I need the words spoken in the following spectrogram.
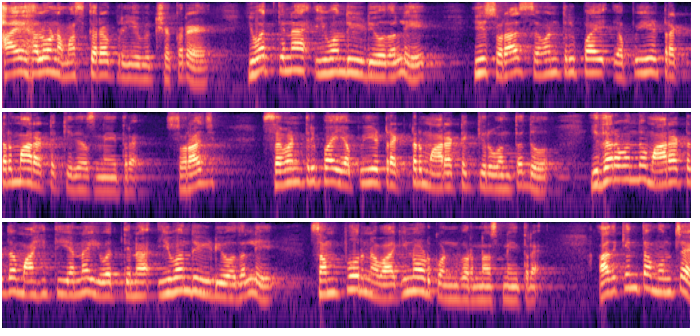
ಹಾಯ್, ಹಲೋ, ನಮಸ್ಕಾರ ಪ್ರಿಯ ವೀಕ್ಷಕರೇ. ಇವತ್ತಿನ ಈ ಒಂದು ವಿಡಿಯೋದಲ್ಲಿ ಈ Swaraj seven three five F E tractor ಮಾರಾಟಕ್ಕಿದೆ ಸ್ನೇಹಿತರೆ. Swaraj seven three five F E tractor ಮಾರಾಟಕ್ಕಿರುವಂಥದ್ದು ಇದರ ಒಂದು ಮಾರಾಟದ ಮಾಹಿತಿಯನ್ನು ಇವತ್ತಿನ ಈ ಒಂದು ವಿಡಿಯೋದಲ್ಲಿ ಸಂಪೂರ್ಣವಾಗಿ ನೋಡ್ಕೊಂಡು ಬರೋಣ ಸ್ನೇಹಿತರೆ. ಅದಕ್ಕಿಂತ ಮುಂಚೆ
